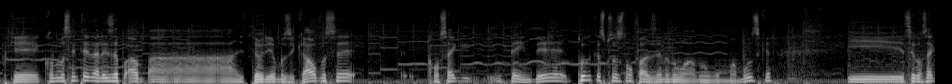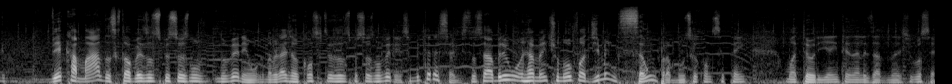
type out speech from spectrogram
porque quando você internaliza a, a, a, teoria musical, você consegue entender tudo que as pessoas estão fazendo numa, numa música e você consegue ver camadas que talvez outras pessoas não, não veriam. Na verdade, com certeza outras pessoas não veriam. Isso é muito interessante. Então, você abre um, realmente uma nova dimensão para a música quando você tem uma teoria internalizada dentro de você.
